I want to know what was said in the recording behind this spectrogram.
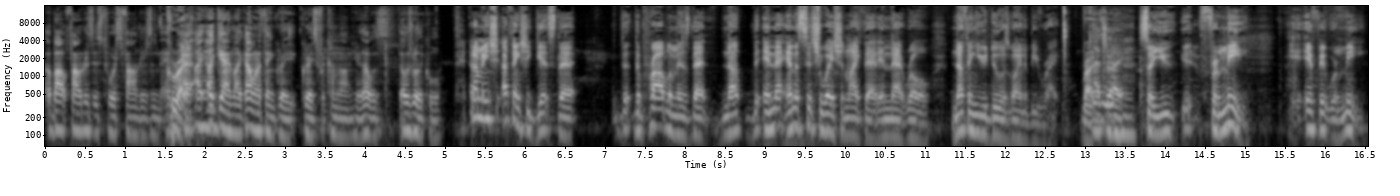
about founders is towards founders, and, and Correct. I, I, again, like I want to thank Grace, Grace for coming on here. That was that was really cool. and I mean, she, I think she gets that. The, the problem is that not, in that in a situation like that, in that role, nothing you do is going to be right. Right. That's right. Mm-hmm. So you, for me, if it were me,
